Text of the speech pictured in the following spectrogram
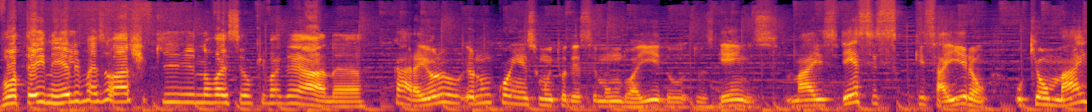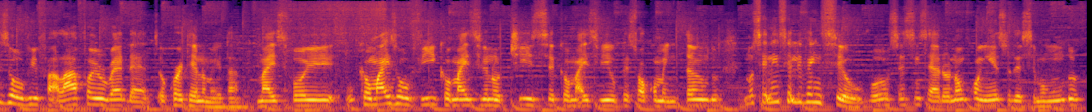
Votei nele, mas eu acho que não vai ser o que vai ganhar, né? Cara, eu, eu não conheço muito desse mundo aí, do- dos games, mas desses que saíram, o que eu mais ouvi falar foi o Red Dead. Eu cortei no meio, tá? Mas foi o que eu mais ouvi, que eu mais vi notícia, que eu mais vi o pessoal comentando. Não sei nem se ele venceu, vou ser sincero, eu não conheço desse mundo.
